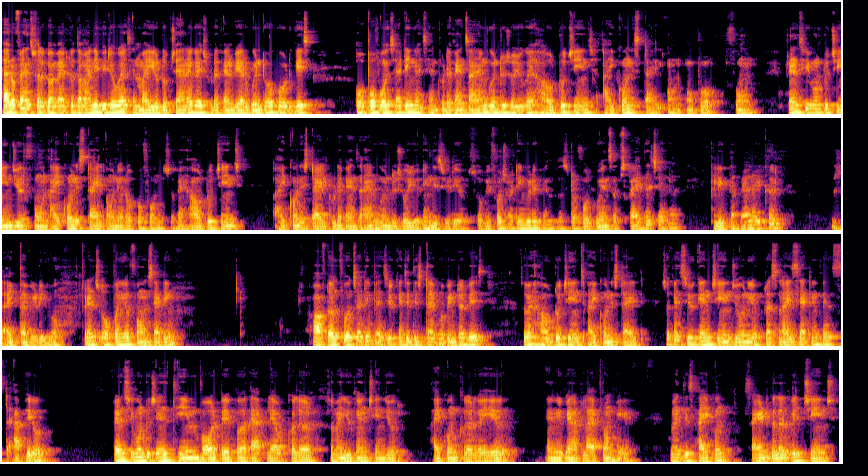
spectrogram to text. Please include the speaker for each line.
Speaker 1: hello friends welcome back to the my video guys and my youtube channel guys. Today friends we are going to talk about guys oppo phone setting guys. And today friends i am going to show you guys how to change icon style on oppo phone. Friends you want to change your phone icon style on your oppo phone. So how to change icon style today friends i am going to show you in this video. So before starting video friends first of all go and subscribe the channel. Click the bell icon. Like the video. Friends open your phone setting after on phone setting friends you can see this type of interface. So how to change icon style. So friends you can change on your personalized setting friends tap here. Friends you want to change theme wallpaper app layout color. So when you can change your icon color here and you can apply from here. When this icon side color will change.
